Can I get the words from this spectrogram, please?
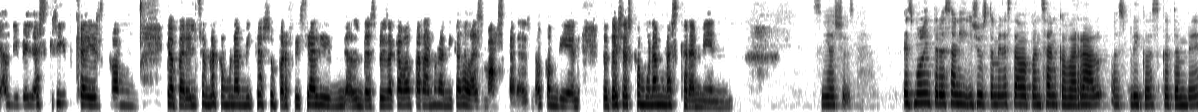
el nivell escrit, que és com que per ell sembla com una mica superficial i després acaba parlant una mica de les màscares, no? com dient, tot això és com un emmascarament. Sí, això és, és molt interessant i justament estava pensant que Barral expliques que també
